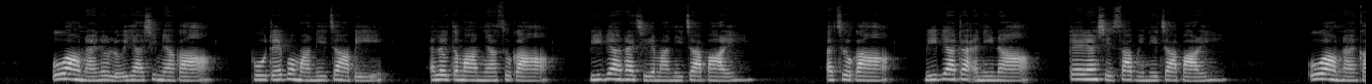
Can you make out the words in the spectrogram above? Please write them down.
။ဦးအောင်နိုင်တို့လိုအရာရှိများကဗိုလ်တဲပေါ်မှာနေကြပြီးအလုသမားများစုကမီးပြတိုက်ကြီးထဲမှာနေကြပါတယ်။အချို့ကမီးပြတိုက်အနီးနားတဲတန်းရှိစောက်ပြီးနေကြပါတယ်။ဦးအောင်နိုင်က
